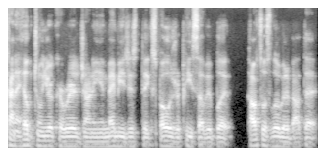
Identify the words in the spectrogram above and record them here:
kind of helped you in your career journey and maybe just the exposure piece of it. But talk to us a little bit about that.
